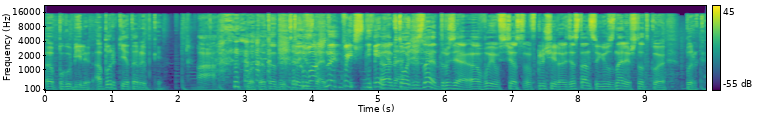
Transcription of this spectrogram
э, погубили, а пырки это рыбки. А, Вот это кто не знает. важное пояснение, А, да. Кто не знает, друзья, а вы сейчас включили радиостанцию и узнали, что такое пырка.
